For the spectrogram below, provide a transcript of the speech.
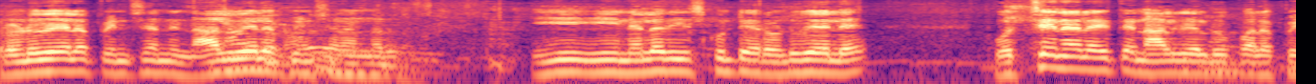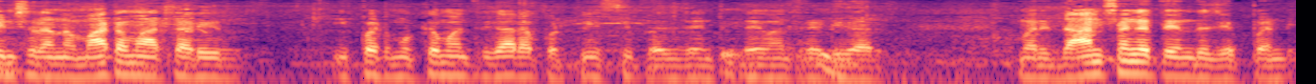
రెండు వేల పెన్షన్ నాలుగు వేల పెన్షన్ అన్నారు. ఈ ఈ నెల తీసుకుంటే రెండు వేలే వచ్చే నెల అయితే నాలుగు వేల రూపాయల పెన్షన్ అన్న మాట మాట్లాడారు. ఇప్పటి ముఖ్యమంత్రి గారు అప్పటి పీసీ ప్రెసిడెంట్ రేవంత్ రెడ్డి గారు. మరి దాని సంగతి ఏందో చెప్పండి.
